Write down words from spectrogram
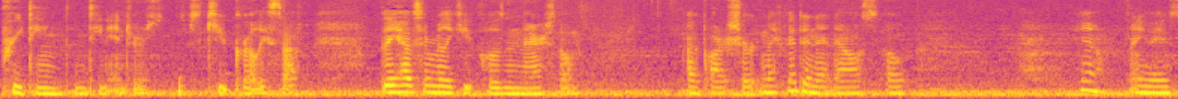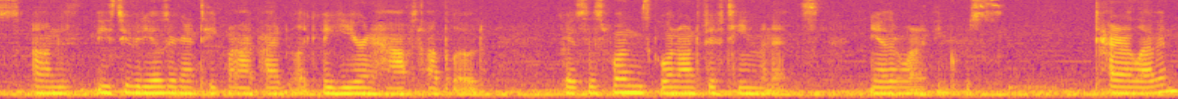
preteens and teenagers. Just cute girly stuff. But they have some really cute clothes in there, so I bought a shirt and I fit in it now, so yeah. Anyways, um, th- these two videos are going to take my iPad like a year and a half to upload. Because this one's going on 15 minutes. The other one I think was 10 or 11.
